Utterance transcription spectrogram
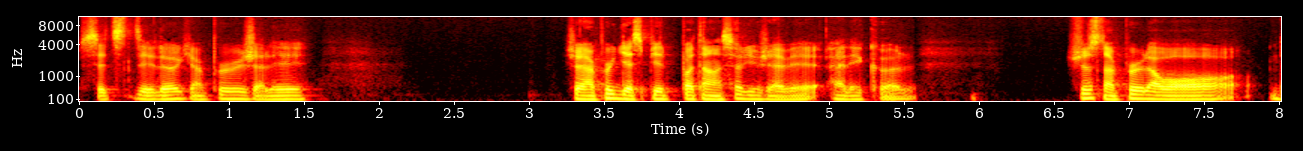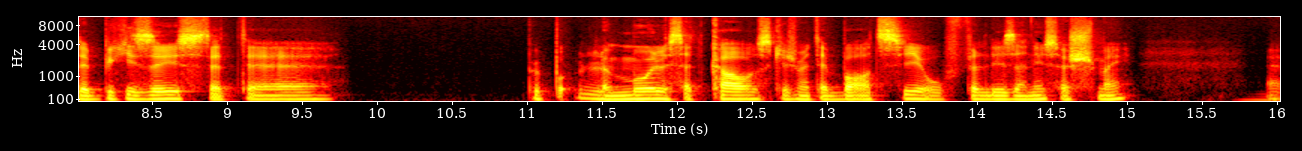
Cette idée-là qu'un peu j'allais. J'avais un peu gaspillé le potentiel que j'avais à l'école. juste un peu d'avoir, de briser cette, euh, le moule, cette case que je m'étais bâti au fil des années, ce chemin. Euh,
